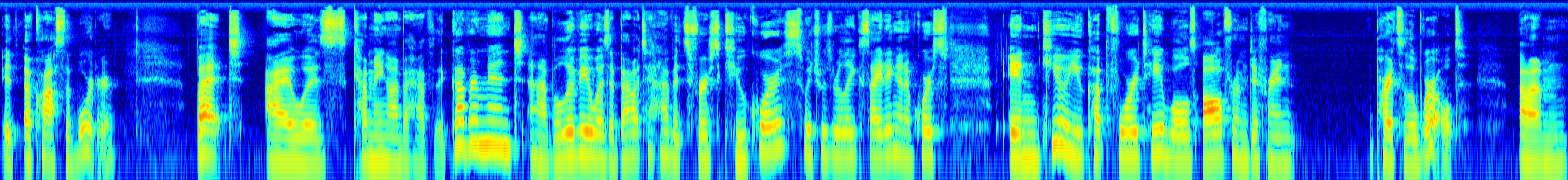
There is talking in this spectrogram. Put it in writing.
it, across the border. But I was coming on behalf of the government. Uh, Bolivia was about to have its first Q course, which was really exciting. And of course, in Q, you cup four tables, all from different parts of the world. Um,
